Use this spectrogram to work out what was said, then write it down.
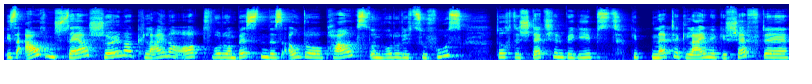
Ist auch ein sehr schöner kleiner Ort, wo du am besten das Auto parkst und wo du dich zu Fuß durch das Städtchen begibst. Gibt nette kleine Geschäfte,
